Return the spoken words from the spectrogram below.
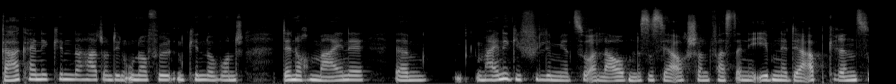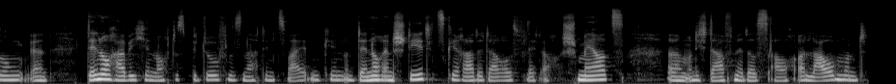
gar keine Kinder hat und den unerfüllten Kinderwunsch, dennoch meine ähm, meine Gefühle mir zu erlauben. Das ist ja auch schon fast eine Ebene der Abgrenzung. Äh, dennoch habe ich hier noch das Bedürfnis nach dem zweiten Kind und dennoch entsteht jetzt gerade daraus vielleicht auch Schmerz ähm, und ich darf mir das auch erlauben und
